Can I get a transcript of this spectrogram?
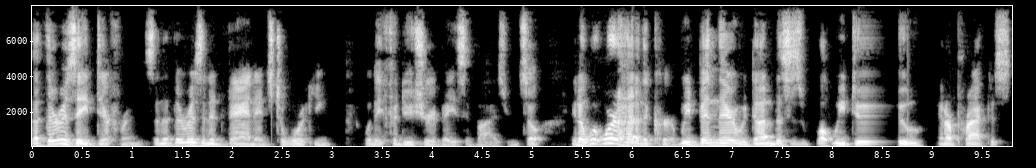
that there is a difference and that there is an advantage to working with a fiduciary based advisor. And so, you know, we're ahead of the curve. We've been there. We've done, this is what we do in our practice.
